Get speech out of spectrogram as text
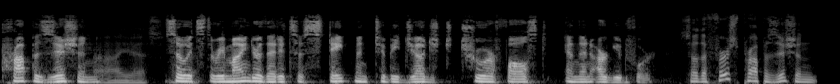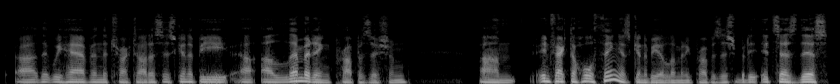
proposition. Ah, yes. So Okay. it's the reminder that it's a statement to be judged true or false and then argued for. So the first proposition uh, that we have in the Tractatus is going to be a, a limiting proposition. Um, in fact, the whole thing is going to be a limiting proposition, but it, it says this,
